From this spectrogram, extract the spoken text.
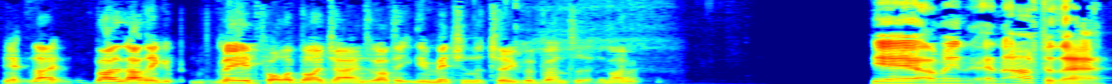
Yeah, no, but I think Laird followed by Jones. I think you mentioned the two good ones at the moment. Yeah, I mean, and after that,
